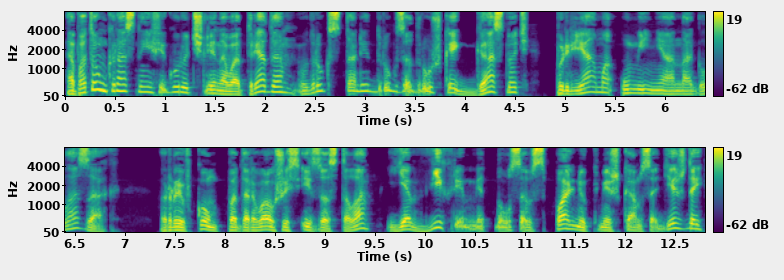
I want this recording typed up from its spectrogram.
А потом красные фигуры членов отряда вдруг стали друг за дружкой гаснуть прямо у меня на глазах. Рывком подорвавшись из-за стола, я вихрем метнулся в спальню к мешкам с одеждой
